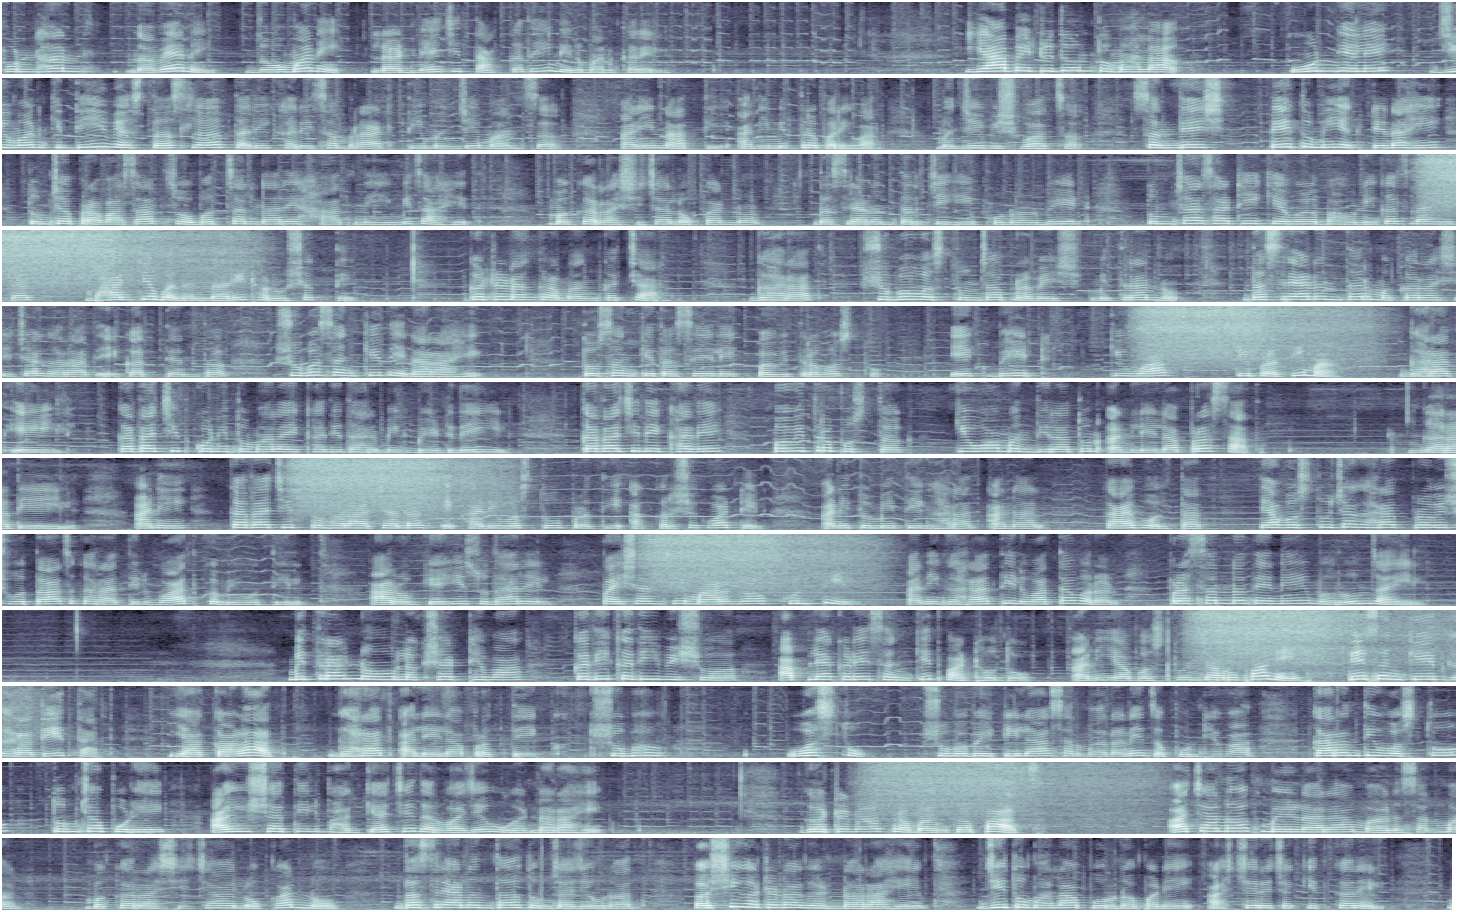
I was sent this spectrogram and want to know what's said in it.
पुन्हा नव्याने जोमाने लढण्याची ताकदही निर्माण करेल. या भेटीतून तुम्हाला ऊन गेले जीवन कितीही व्यस्त असलं तरी खरी सम्राट ती म्हणजे माणसं आणि नाती आणि मित्रपरिवार म्हणजे विश्वाचं. संदेश ते तुम्ही एकटे नाही तुमच्या प्रवासात सोबत चालणारे हात नेहमीच आहेत. मकर राशीच्या लोकांनो दसऱ्यानंतरची ही पुनर्भेट तुमच्यासाठी केवळ भावनिकच नाही तर भाग्य बदलणारी ठरू शकते. घटना क्रमांक चार. घरात शुभ वस्तूंचा प्रवेश. मित्रांनो दसऱ्यानंतर मकर राशीच्या घरात एक अत्यंत शुभ संकेत येणार आहे. तो संकेत असेल एक पवित्र वस्तू एक भेट किंवा ती प्रतिमा. घरात येईल. कदाचित कोणी तुम्हाला एखादी धार्मिक भेट देईल. कदाचित एखादे पवित्र पुस्तक किंवा मंदिरातून आणलेला प्रसाद. घरात येईल आणि कदाचित तुम्हाला अचानक एखादी वस्तू प्रति आकर्षक वाटेल आणि तुम्ही ती घरात आणाल. काय बोलतात? त्या वस्तूच्या घरात प्रवेश होताच घरातील वाद कमी होतील. आरोग्यही सुधारेल पैशांचे मार्ग खुलतील आणि घरातील वातावरण प्रसन्नतेने भरून जाईल. मित्रांनो लक्षात ठेवा कधी कधी विश्व आपल्याकडे संकेत पाठवतो आणि या वस्तूंच्या रूपाने ते संकेत घरात येतात. या काळात घरात आलेला प्रत्येक शुभ वस्तू शुभ भेटीला सन्मानाने जपून ठेवा. कारण ती वस्तू तुमच्यापुढे आयुष्यातील भाग्याचे दरवाजे उघडणार आहे. घटना क्रमांक पाच. अचानक मिळणारा मानसन्मान. मकर राशीच्या लोकांनो दसऱ्यानंतर तुमच्या जीवनात अशी घटना घडणार आहे जी तुम्हाला पूर्णपणे आश्चर्यचकित करेल.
